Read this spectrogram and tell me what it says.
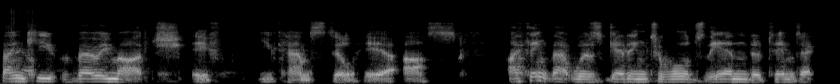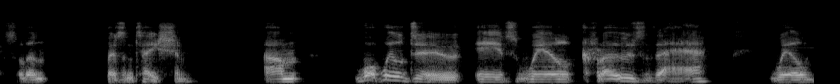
thank you very much if you can still hear us. I think that was getting towards the end of Tim's excellent presentation. Um, what we'll do is we'll close there. We'll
